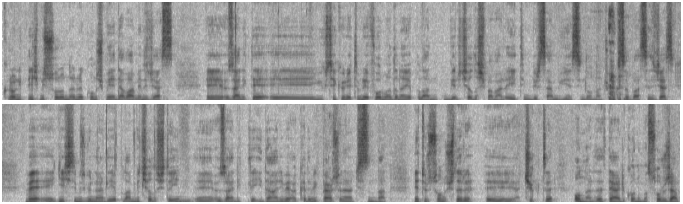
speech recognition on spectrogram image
kronikleşmiş sorunlarını konuşmaya devam edeceğiz. E, özellikle e, yüksek öğretim reformu adına yapılan bir çalışma var. Eğitim Birsem bünyesinde ondan çok kısa bahsedeceğiz. Ve e, geçtiğimiz günlerde yapılan bir çalıştayın e, özellikle idari ve akademik personel açısından ne tür sonuçları e, çıktı onları da değerli konuma soracağım.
